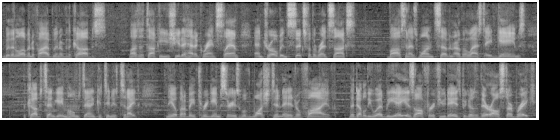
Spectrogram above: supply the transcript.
with an 11 5 win over the Cubs. Masataka Yoshida had a grand slam and drove in six for the Red Sox. Boston has won seven of their last eight games. The Cubs' 10 game homestand continues tonight, they open up a three game series with Washington at 8.05. The WNBA is off for a few days because of their All Star break.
